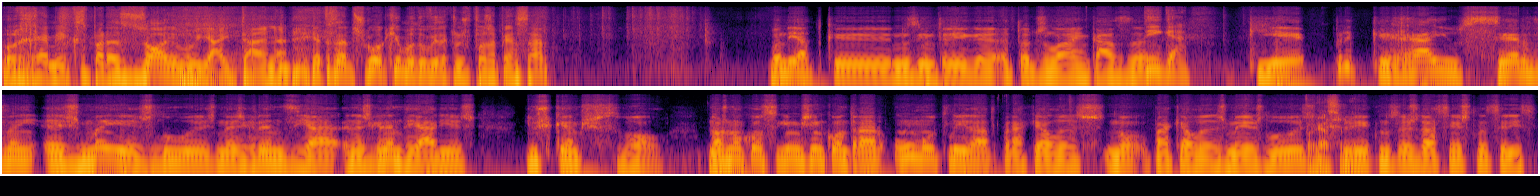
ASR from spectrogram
o remix para Zoilo e Aitana. Entretanto, chegou aqui uma dúvida que nos pôs a pensar. Bom dia, que nos intriga a todos lá em casa, Diga. que é para que raio servem as meias luas nas grandes, nas grandes áreas dos campos de futebol? Nós não conseguimos encontrar uma utilidade para aquelas, no- para aquelas meias luas Por e gostaria que nos ajudassem a esclarecer isso.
